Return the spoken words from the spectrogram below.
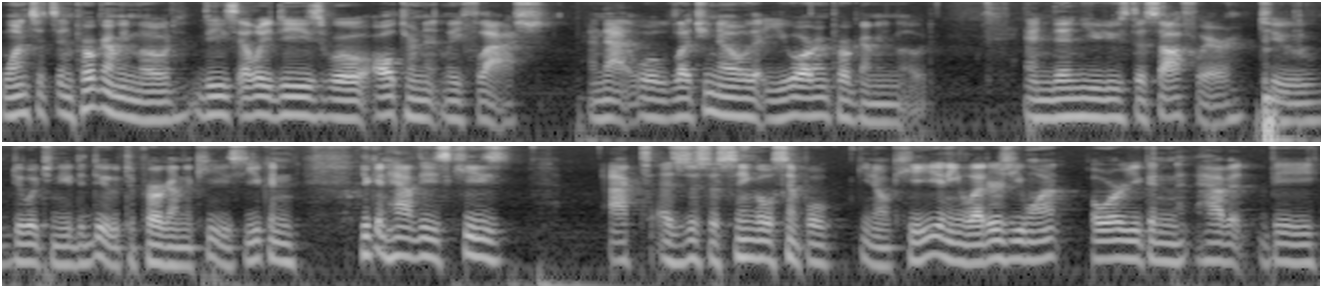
once it's in programming mode, these LEDs will alternately flash and that will let you know that you are in programming mode and then you use the software to do what you need to do to program the keys. You can you can have these keys act as just a single simple you know key, any letters you want, or you can have it be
